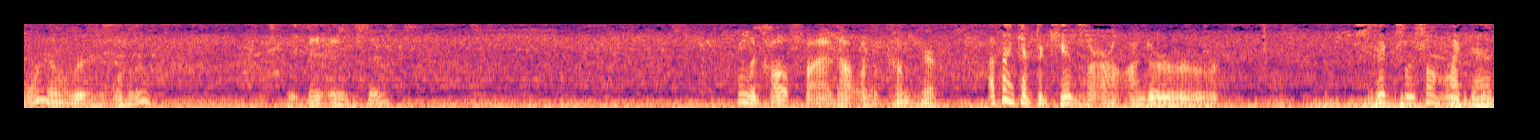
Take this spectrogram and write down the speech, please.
Olha, morreu. It's there. Only cost five dollars to come here. I think if the kids are under six or something like that,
